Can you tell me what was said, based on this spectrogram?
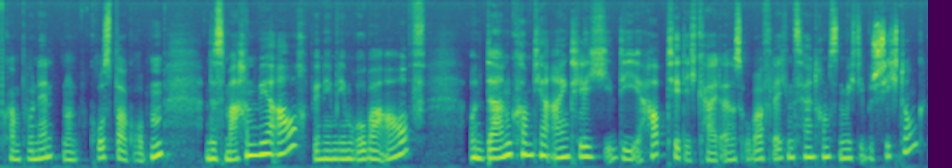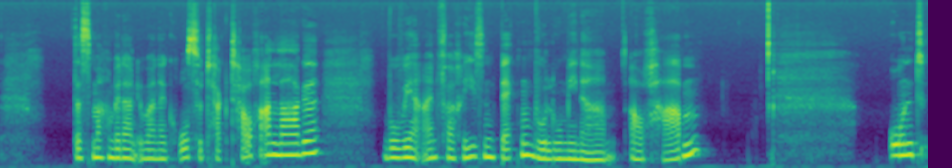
Komponenten und Großbaugruppen. Und das machen wir auch. Wir nehmen die im Rohbau auf. Und dann kommt ja eigentlich die Haupttätigkeit eines Oberflächenzentrums, nämlich die Beschichtung. Das machen wir dann über eine große Takttauchanlage, wo wir einfach riesen Beckenvolumina auch haben und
